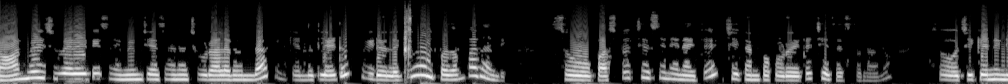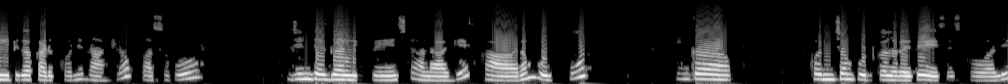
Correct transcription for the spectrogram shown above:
నాన్ వెజ్ వెరైటీస్ ఏమేమి చేసానో చూడాలని ఉందా? ఇంకెందుకు లేటు? వీడియోలోకి వెళ్ళిపోదాం పదండి. సో ఫస్ట్ వచ్చేసి నేనైతే చికెన్ పకోడీ అయితే చేసేస్తున్నాను. సో చికెన్ని నీట్గా కడుక్కొని దాంట్లో పసుపు జింజర్ గార్లిక్ పేస్ట్ అలాగే కారం ఉప్పు ఇంకా కొంచెం ఫుడ్ కలర్ అయితే వేసేసుకోవాలి.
